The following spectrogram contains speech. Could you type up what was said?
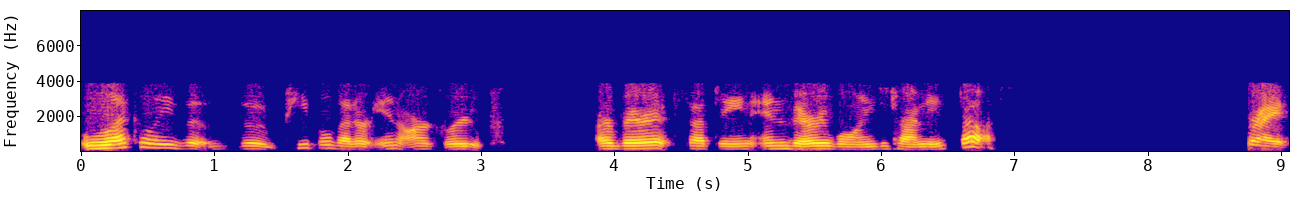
luckily, the the people that are in our group are very accepting and very willing to try new stuff. Right,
